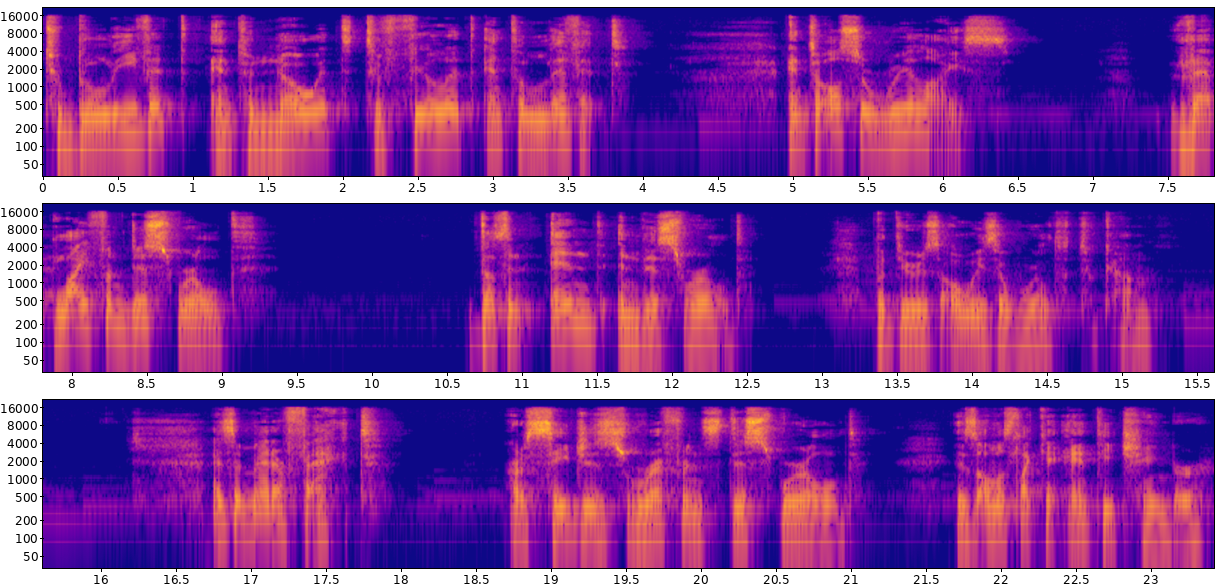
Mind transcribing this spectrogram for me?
to believe it and to know it, to feel it and to live it. And to also realize that life on this world doesn't end in this world, but there is always a world to come. As a matter of fact, our sages reference this world is almost like an antechamber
